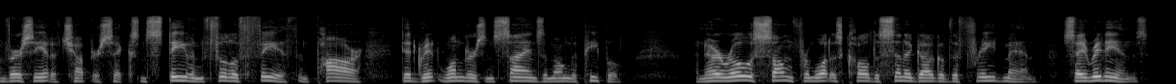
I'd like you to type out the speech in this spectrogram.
in verse 8 of chapter 6, and Stephen, full of faith and power, did great wonders and signs among the people. And there arose some from what is called the synagogue of the freedmen, Cyrenians,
